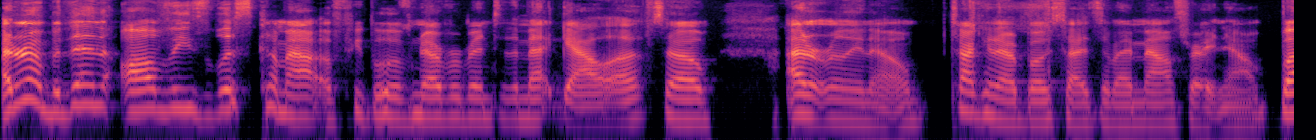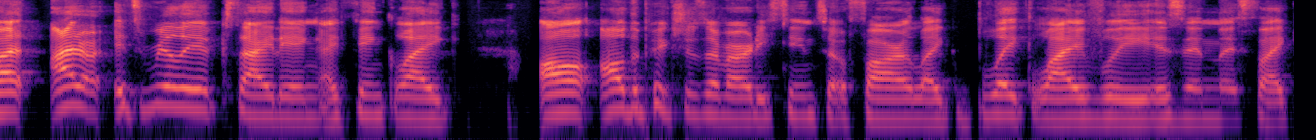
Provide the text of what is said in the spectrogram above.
i don't know. But then all these lists come out of people who've never been to the met gala. So i don't really know. Talking out of both sides of my mouth right now. But i don't it's really exciting. I think like all, all the pictures I've already seen so far, like Blake Lively is in this like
